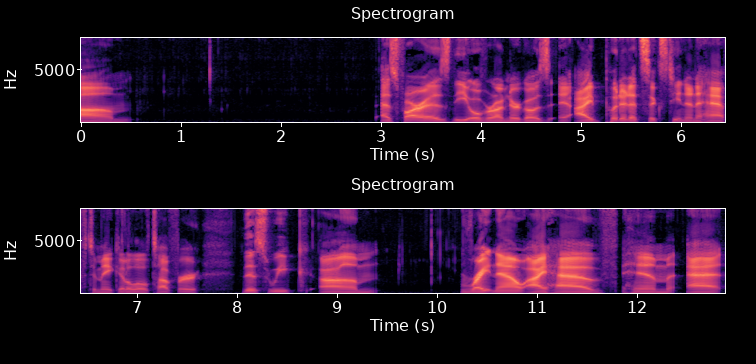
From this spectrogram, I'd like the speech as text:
Um, as far as the over under goes, I put it at 16 and a half to make it a little tougher this week. Um, right now, I have him at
